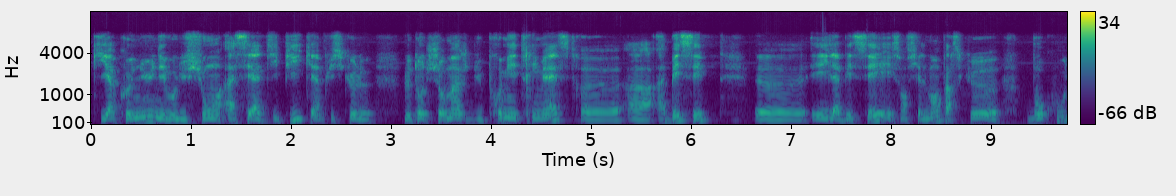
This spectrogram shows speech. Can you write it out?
qui a connu une évolution assez atypique, hein, puisque le, taux de chômage du premier trimestre a, baissé. Euh, et il a baissé essentiellement parce que beaucoup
